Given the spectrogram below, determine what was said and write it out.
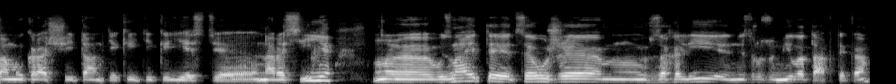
найкращий танк, який тільки є е, на Росії. Е, ви знаєте, це вже взагалі незрозуміла тактика.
